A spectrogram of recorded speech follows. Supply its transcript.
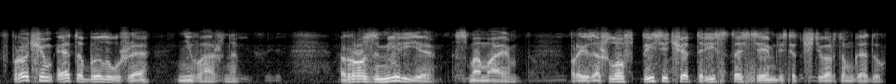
Впрочем, это было уже неважно. Розмирье с Мамаем произошло в 1374 году.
